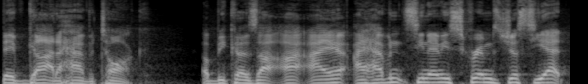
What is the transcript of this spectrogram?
They've got to have a talk uh, because I, I I haven't seen any scrims just yet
